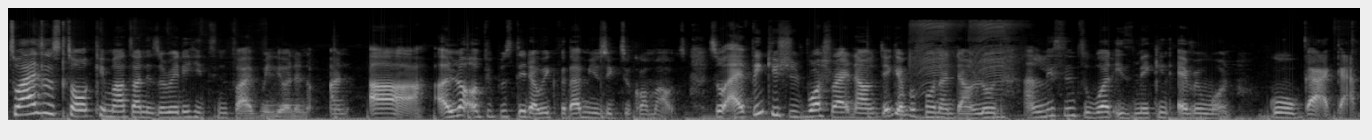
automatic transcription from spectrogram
Twice as Tall came out and is already hitting 5 million and, ah, a lot of people stayed awake for that music to come out. So I think you should rush right now, take your phone and download and listen to what is making everyone go gaga.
